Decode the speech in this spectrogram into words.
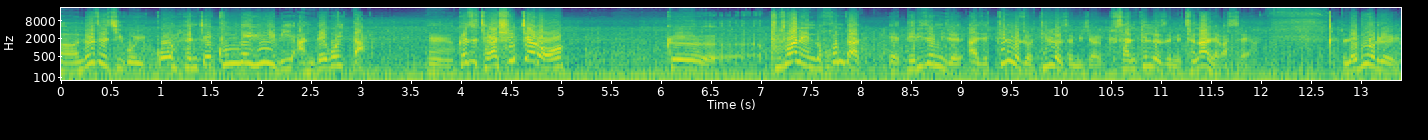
어, 늦어지고 있고 현재 국내 유입이 안 되고 있다. 예, 그래서 제가 실제로 그 부산에 있는 혼다 예, 대리점이죠. 아 이제 딜러죠. 딜러점이죠. 부산 딜러점에 전화를 해봤어요. 레버를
